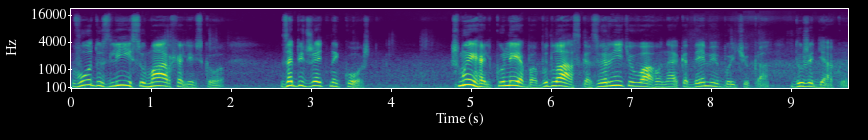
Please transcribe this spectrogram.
Воду з лісу Мархалівського за бюджетний кошт. Шмигаль, Кулеба, будь ласка, зверніть увагу на Академію Бойчука. Дуже дякую.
